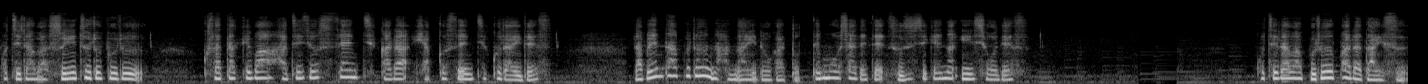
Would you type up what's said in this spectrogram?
こちらはスイズルブルー。草丈は80センチから100センチくらいです。ラベンダーブルーの花色がとってもおしゃれで涼しげな印象です。こちらはブルーパラダイス。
